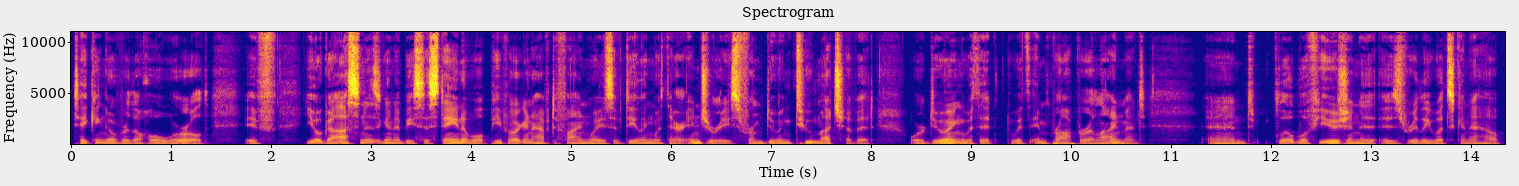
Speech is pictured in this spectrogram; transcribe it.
taking over the whole world. If yogasana is going to be sustainable, people are going to have to find ways of dealing with their injuries from doing too much of it or doing with it with improper alignment. And global fusion is really what's going to help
